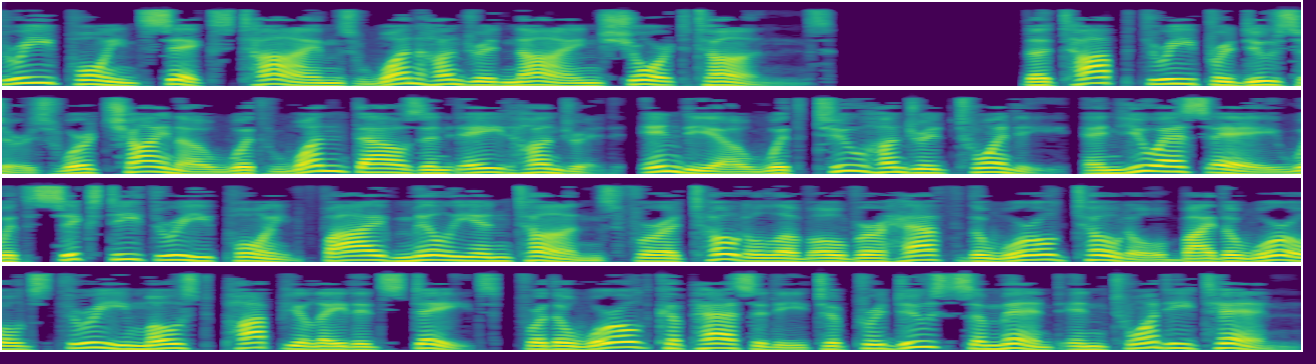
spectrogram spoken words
3.6 times 109 short tons. The top three producers were China with 1,800, India with 220, and USA with 63.5 million tons for a total of over half the world total by the world's three most populated states. For the world capacity to produce cement in 2010,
